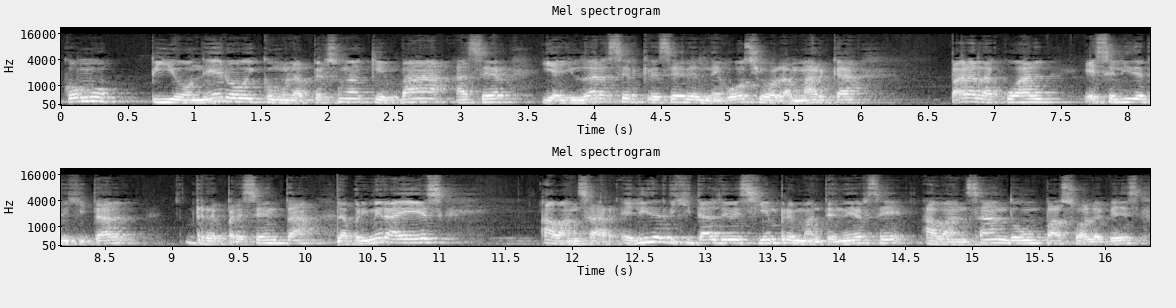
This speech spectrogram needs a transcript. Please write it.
como pionero y como la persona que va a hacer y ayudar a hacer crecer el negocio o la marca para la cual ese líder digital representa. La primera es avanzar. El líder digital debe siempre mantenerse avanzando un paso a la vez,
